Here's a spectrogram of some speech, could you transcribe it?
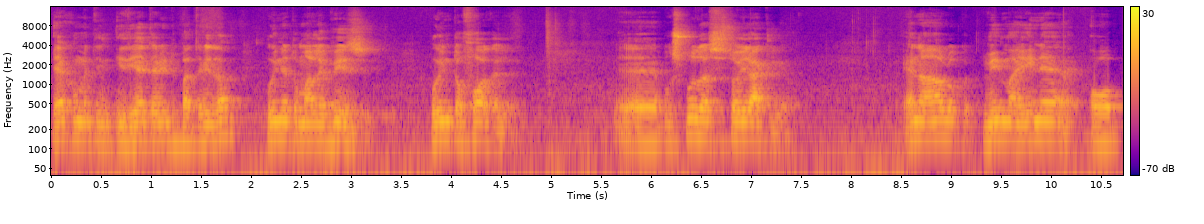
έχουμε την ιδιαίτερη του πατρίδα που είναι το Μαλεβίζι, που είναι το Φόδελε, ε, που σπούδασε στο Ηράκλειο. Ένα άλλο τμήμα είναι ο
